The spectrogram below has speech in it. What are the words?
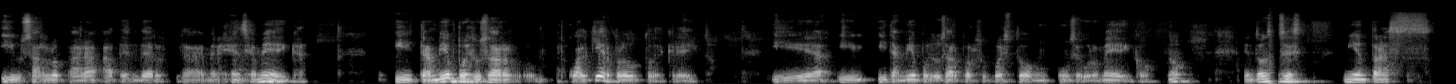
y usarlo para atender la emergencia médica. Y también puedes usar cualquier producto de crédito. Y, y, también puedes usar, por supuesto, un, seguro médico, ¿no? Entonces, mientras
